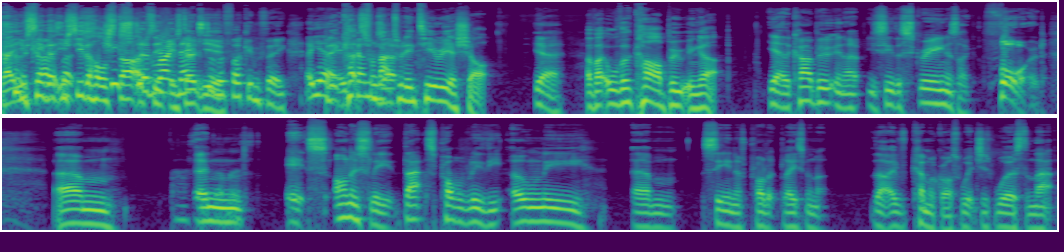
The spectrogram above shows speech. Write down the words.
Right, you the see that- you see the whole she startup stood right sequence, next don't to you? the fucking thing. Uh, yeah, But it, cuts from that up- to an interior shot yeah, of like all the car booting up. yeah, the car booting up. You see the screen is like Ford, um, and it's honestly that's probably the only um, scene of product placement that I've come across which is worse than that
